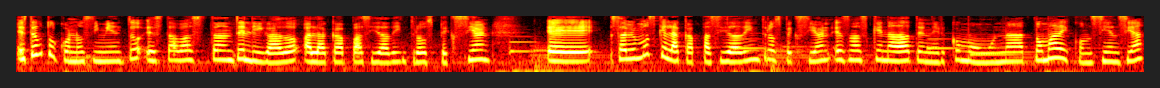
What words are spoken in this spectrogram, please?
este autoconocimiento está bastante ligado a la capacidad de introspección. Eh, sabemos que la capacidad de introspección es más que nada tener como una toma de conciencia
